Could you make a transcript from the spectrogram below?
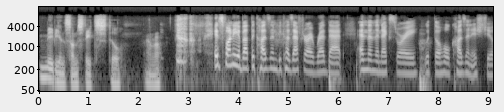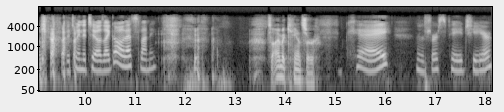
Maybe in some states still. I don't know. It's funny about the cousin because after I read that, and then the next story with the whole cousin issue between the two, I was like, oh, that's funny. So I'm a Cancer. Okay. On the first page here.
